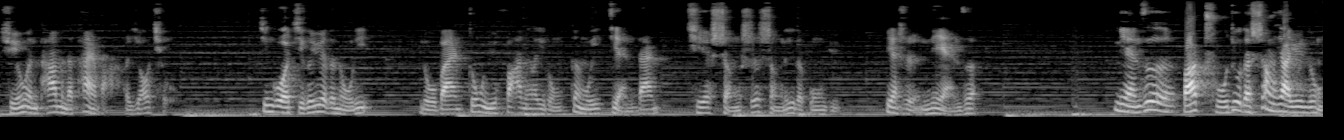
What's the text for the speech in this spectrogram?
询问他们的看法和要求。经过几个月的努力，鲁班终于发明了一种更为简单且省时省力的工具，便是碾子。碾子把杵臼的上下运动。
